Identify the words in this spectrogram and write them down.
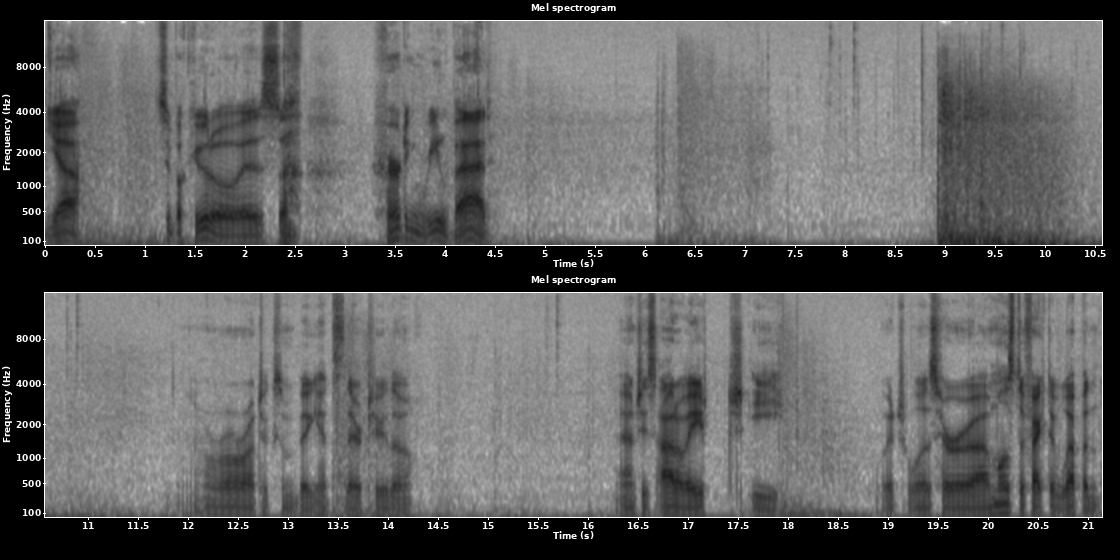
Yeah, Tsubakuro is uh, hurting real bad. Aurora took some big hits there too though. And she's out of HE, which was her uh, most effective weapon.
